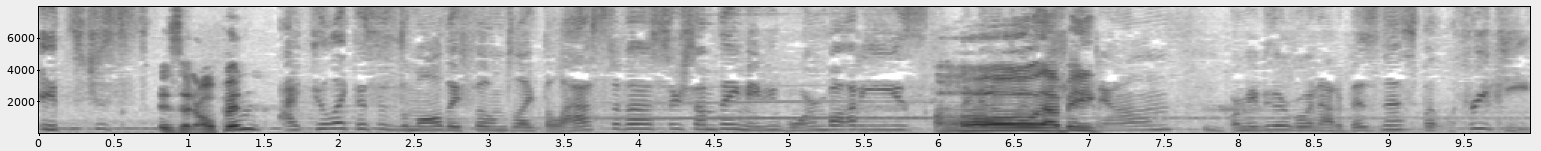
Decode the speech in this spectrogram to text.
It's just, Is it open? I feel like this is the mall they filmed like The Last of Us or something. Maybe Warm Bodies. Oh, that'd be- down. Or maybe they're going out of business, but freaky.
